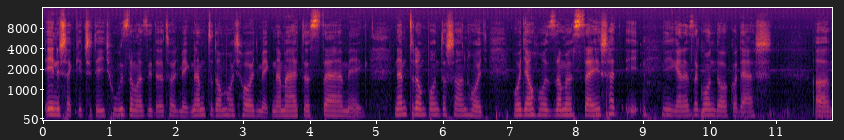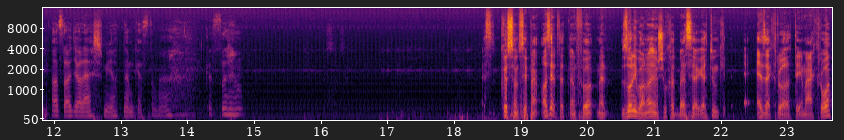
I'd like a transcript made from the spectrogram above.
én is egy kicsit így húzzam az időt, hogy még nem tudom, hogy hogy, még nem állt össze, még nem tudom pontosan, hogy hogyan hozzam össze, és hát igen, ez a gondolkodás az agyalás miatt nem kezdtem el. Köszönöm. Ezt köszönöm szépen. Azért tettem föl, mert Zolival nagyon sokat beszélgetünk ezekről a témákról,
